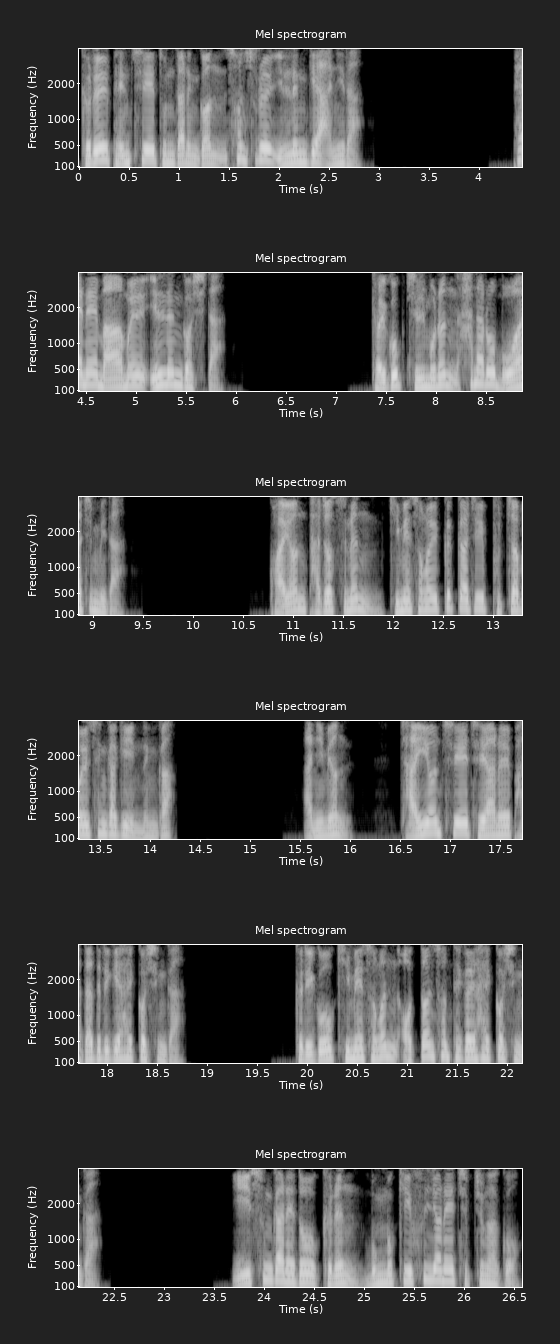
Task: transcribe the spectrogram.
그를 벤치에 둔다는 건 선수를 잃는 게 아니라 팬의 마음을 잃는 것이다. 결국 질문은 하나로 모아집니다. 과연 다저스는 김혜성을 끝까지 붙잡을 생각이 있는가? 아니면 자이언츠의 제안을 받아들이게 할 것인가? 그리고 김혜성은 어떤 선택을 할 것인가? 이 순간에도 그는 묵묵히 훈련에 집중하고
